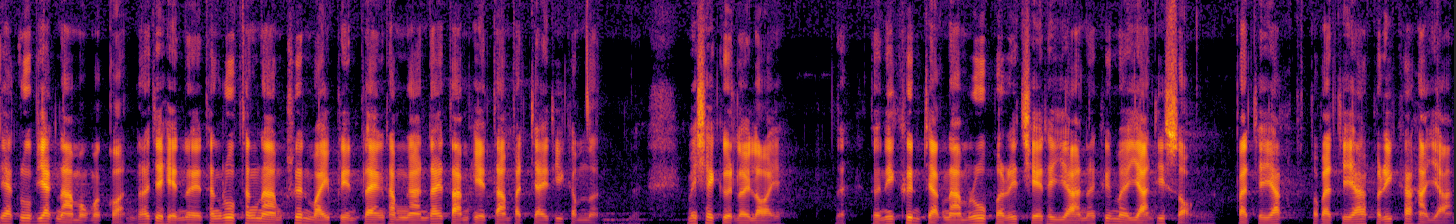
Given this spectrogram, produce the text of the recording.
แยกรูปแยกนามออกมาก่อนแล้วจะเห็นเลยทั้งรูปทั้งนามเคลื่อนไหวเปลี่ยนแปลงทำงานได้ตามเหตุตามปัจจัยที่กำหนดนะไม่ใช่เกิดลอยๆนะตัวนี้ขึ้นจากนามรูปปริเฉทญาณนะขึ้นมาญาณที่สองปัจจยักปัจจยปริคหายาน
